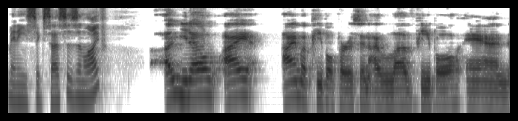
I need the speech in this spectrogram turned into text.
many successes in life? Uh, you know, I I'm a people person. I love people, and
